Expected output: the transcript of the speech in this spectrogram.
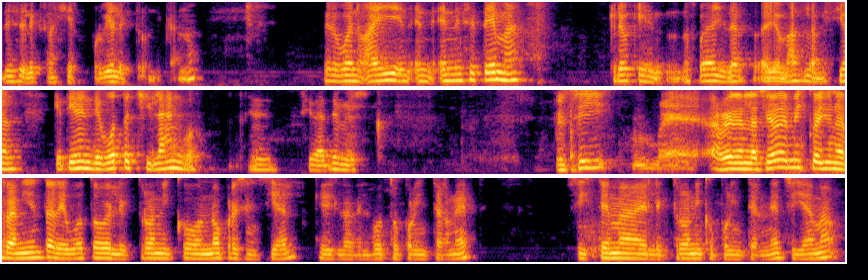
desde el extranjero, por vía electrónica, ¿no? Pero bueno, ahí en, ese tema creo que nos puede ayudar todavía más la visión que tienen de voto chilango en Ciudad de México. Pues sí, eh, a ver, en la Ciudad de México hay una herramienta de voto electrónico no presencial, que es la del voto por Internet. Sistema electrónico por Internet se llama.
